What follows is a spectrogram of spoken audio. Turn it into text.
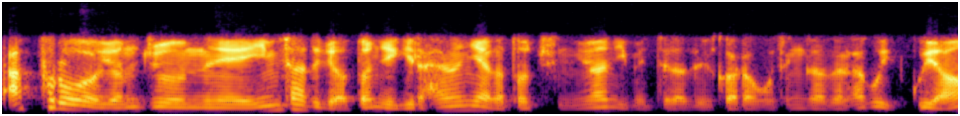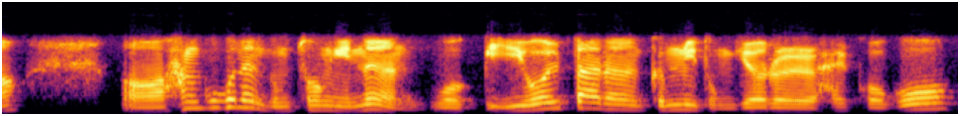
앞으로 연준의 인사들이 어떤 얘기를 하느냐가 더 중요한 이벤트가 될 거라고 생각을 하고 있고요. 어, 한국은행 금통위는 뭐 2월 달은 금리 동결을 할 거고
